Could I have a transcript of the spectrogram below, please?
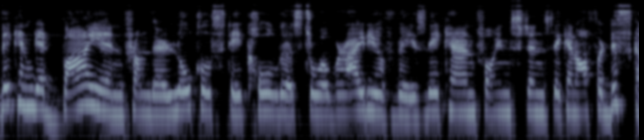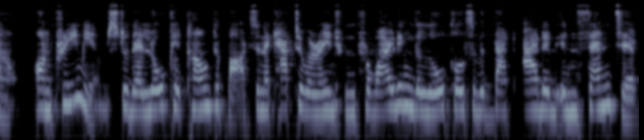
They can get buy-in from their local stakeholders through a variety of ways. They can, for instance, they can offer discount on premiums to their local counterparts in a captive arrangement, providing the locals with that added incentive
